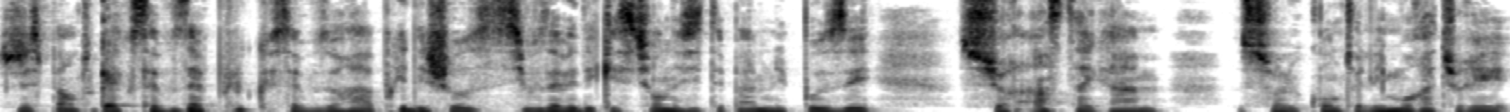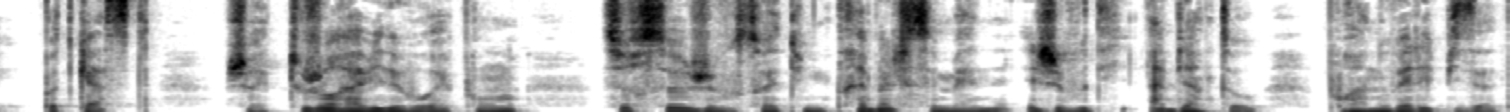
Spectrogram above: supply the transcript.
J'espère en tout cas que ça vous a plu, que ça vous aura appris des choses. Si vous avez des questions, n'hésitez pas à me les poser sur Instagram, sur le compte Les mots raturés podcast. Je serai toujours ravie de vous répondre. Sur ce, je vous souhaite une très belle semaine et je vous dis à bientôt pour un nouvel épisode.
